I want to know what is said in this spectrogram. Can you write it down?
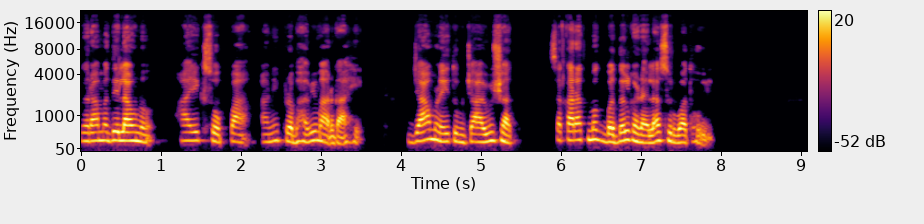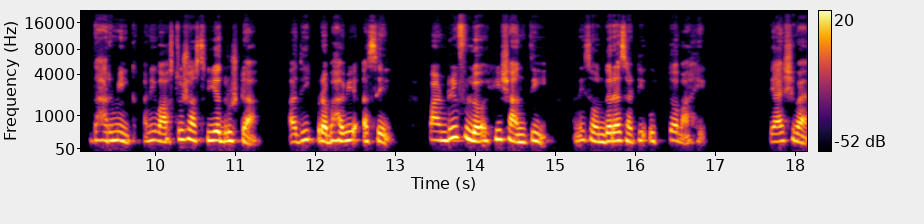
घरामध्ये लावणं हा एक सोपा आणि प्रभावी मार्ग आहे. ज्यामुळे तुमच्या आयुष्यात सकारात्मक बदल घडायला सुरुवात होईल. धार्मिक आणि वास्तुशास्त्रीय दृष्ट्या अधिक प्रभावी असेल. पांढरी फुलं ही शांती आणि सौंदर्यासाठी उत्तम आहे. त्याशिवाय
